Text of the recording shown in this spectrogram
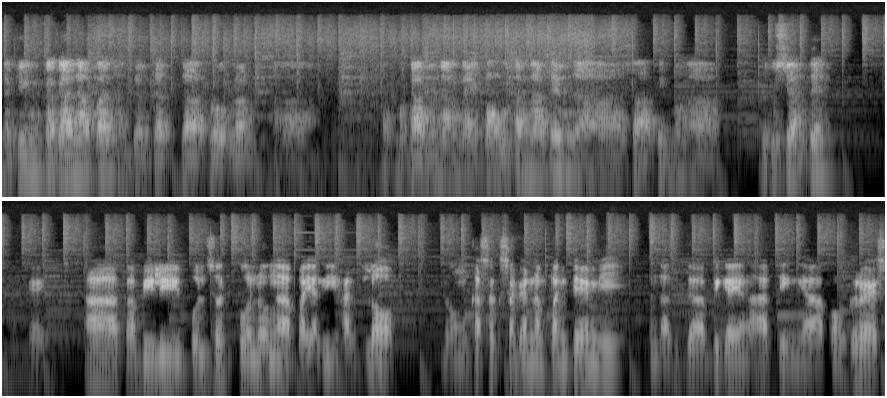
naging kaganapan under that uh, program. Uh, at magkano nang naipautang natin uh, sa ating mga negosyante. Okay. Ah, kabili, bunsod po nung ah, bayanihan law noong kasagsagan ng pandemya, nagbigay ang ating ah, Congress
